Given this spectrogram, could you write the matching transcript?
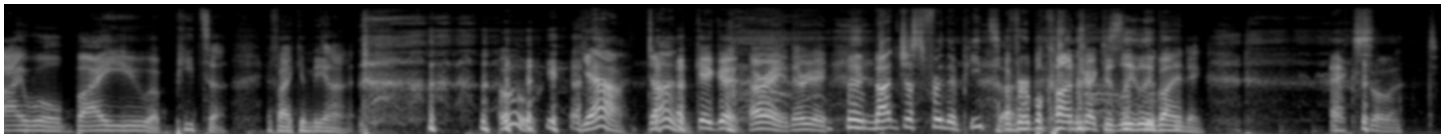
i will buy you a pizza if i can be on it oh yeah, done. okay good all right there you go Not just for the pizza. a verbal contract is legally binding Excellent.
